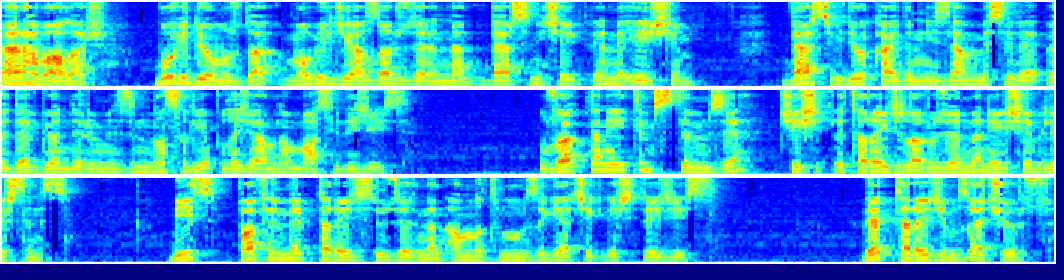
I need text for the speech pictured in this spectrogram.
Merhabalar. Bu videomuzda mobil cihazlar üzerinden dersin içeriklerine erişim, ders video kaydının izlenmesi ve ödev gönderimimizin nasıl yapılacağından bahsedeceğiz. Uzaktan eğitim sistemimize çeşitli tarayıcılar üzerinden erişebilirsiniz. Biz Puffin web tarayıcısı üzerinden anlatımımızı gerçekleştireceğiz. Web tarayıcımızı açıyoruz.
